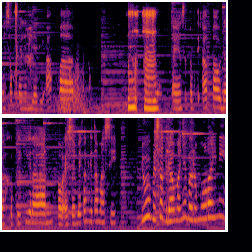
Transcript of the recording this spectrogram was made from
besok pengen jadi apa Yang seperti apa udah kepikiran? Kalau SMP kan kita masih duh besok dramanya baru mulai nih.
